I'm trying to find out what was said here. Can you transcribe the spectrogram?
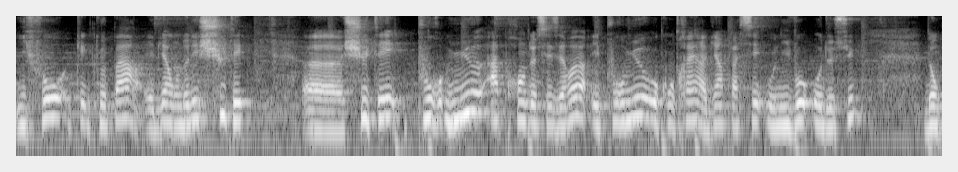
il faut quelque part, eh bien, à un moment donné, chuter. Euh, chuter pour mieux apprendre de ses erreurs et pour mieux au contraire eh passer au niveau au-dessus. Donc,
